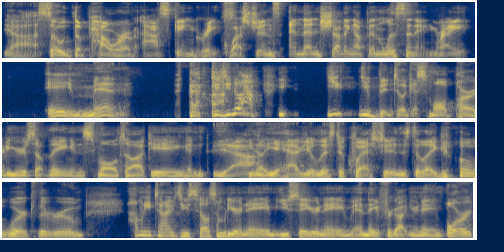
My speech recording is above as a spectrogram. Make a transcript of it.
Yeah so the power of asking great questions and then shutting up and listening right? Amen. Because you know you you've been to like a small party or something and small talking and yeah. you know you have your list of questions to like go work the room. How many times do you tell somebody your name you say your name and they've forgotten your name? Or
